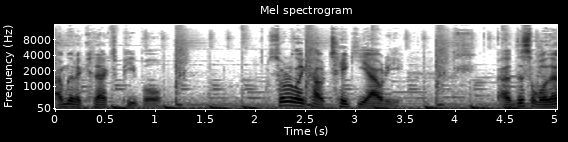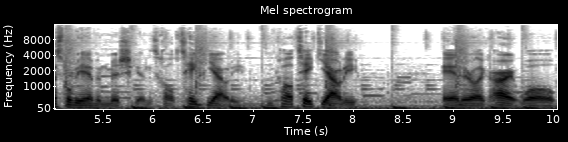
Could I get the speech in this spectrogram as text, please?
I'm gonna connect people, sort of like how Takey Outy. Uh, this well, that's what we have in Michigan. It's called Takey Outy. You call Takey Outy, and they're like, "All right, well,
